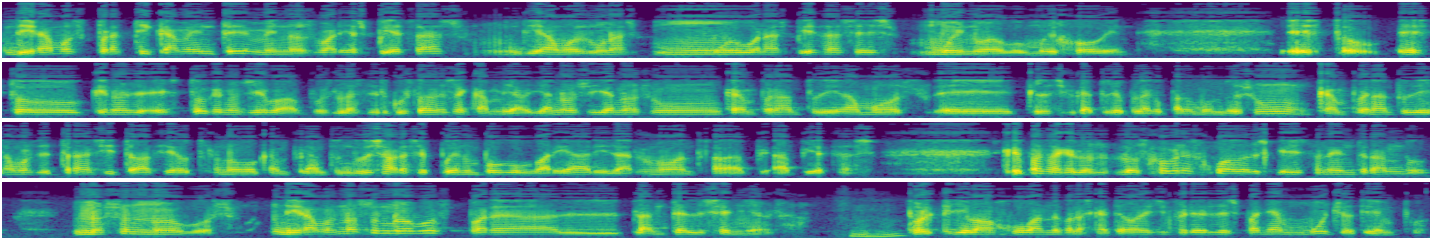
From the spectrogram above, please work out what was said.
digamos prácticamente menos varias piezas, digamos unas muy buenas piezas es muy nuevo, muy joven. Esto, esto que nos, esto que nos lleva, pues las circunstancias han cambiado. Ya no, ya no es un campeonato, digamos, eh, clasificatorio para la Copa del Mundo, es un campeonato, digamos, de tránsito hacia otro nuevo campeonato. Entonces ahora se pueden un poco variar y dar una nueva entrada a, piezas. ¿Qué pasa? Que los, jóvenes jugadores que están entrando no son nuevos, digamos, no son nuevos para el plantel señor, porque llevan jugando con las categorías inferiores de España mucho tiempo.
